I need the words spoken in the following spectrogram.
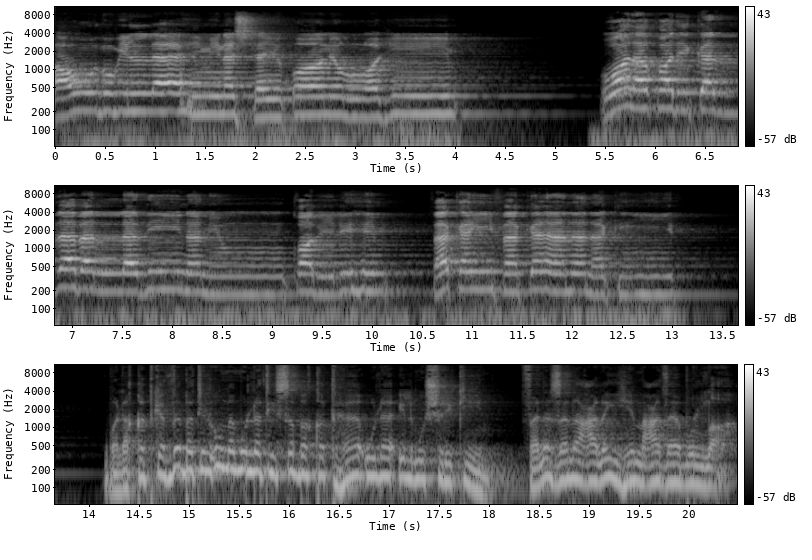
أعوذ بالله من الشيطان الرجيم. ولقد كذب الذين من قبلهم فكيف كان نكير؟ ولقد كذبت الأمم التي سبقت هؤلاء المشركين فنزل عليهم عذاب الله.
